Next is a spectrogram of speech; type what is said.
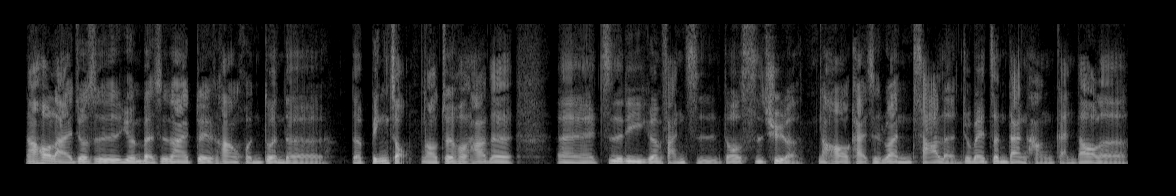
那后来就是原本是来对抗混沌的的兵种，然后最后他的呃智力跟繁殖都失去了，然后开始乱杀人，就被震旦行赶到了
